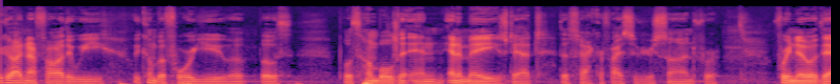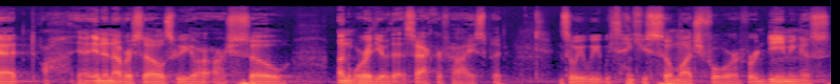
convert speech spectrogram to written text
Dear God and our Father, we, we come before you uh, both, both humbled and, and amazed at the sacrifice of your Son, for, for we know that uh, in and of ourselves we are, are so unworthy of that sacrifice. But and so we, we, we thank you so much for, for deeming us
